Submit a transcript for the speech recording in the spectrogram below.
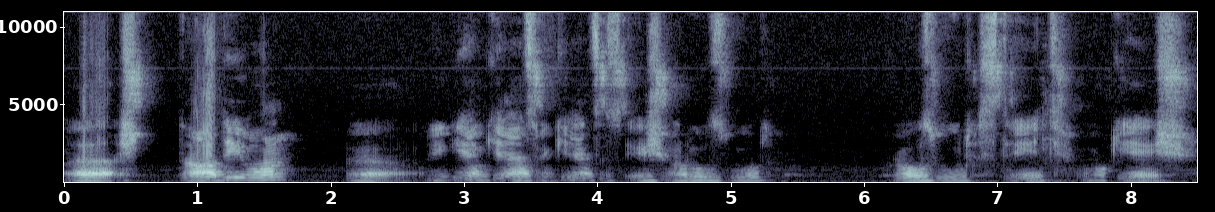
Uh, stadion. Uh, igen, 99 és a Rosewood. Rosewood State. Oké, és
